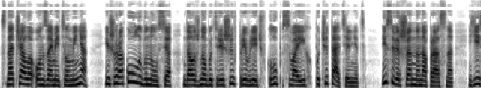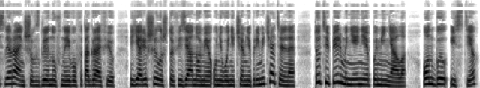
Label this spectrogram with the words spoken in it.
Сначала он заметил меня и широко улыбнулся, должно быть, решив привлечь в клуб своих почитательниц. И совершенно напрасно. Если раньше, взглянув на его фотографию, я решила, что физиономия у него ничем не примечательная, то теперь мнение поменяло — он был из тех,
